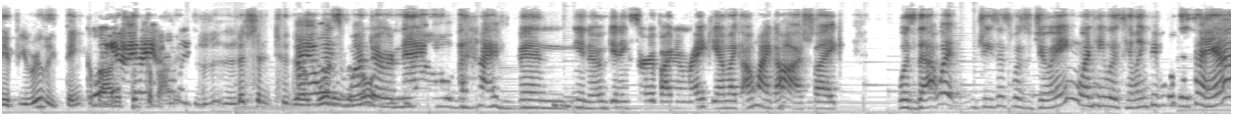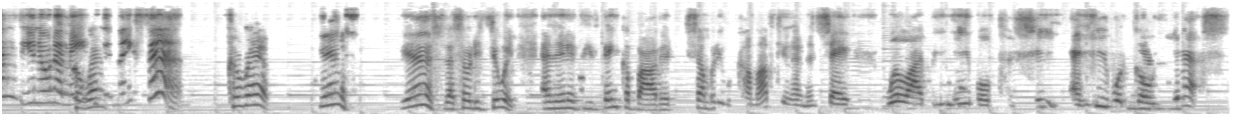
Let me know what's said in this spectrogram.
if you really think Well, about yeah, it, think about always- it. L- listen to the I always wonder now that I've been, you know, getting certified in Reiki. I'm like, oh my gosh, like, was that what Jesus was doing when he was healing people with his hands? You know what I mean? Correct. It makes sense. Correct. Yes. Yes, that's what he's doing. And then if you think about it, somebody would come up to him and say, Will I be able to see? And he would go, Yes.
